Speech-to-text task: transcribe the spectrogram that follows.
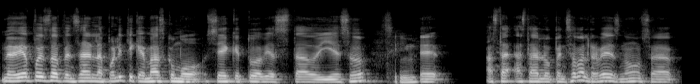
me, había puesto a pensar en la política y más como sé que tú habías estado y eso. Sí. Eh, hasta, hasta lo pensaba al revés, ¿no? O sea,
